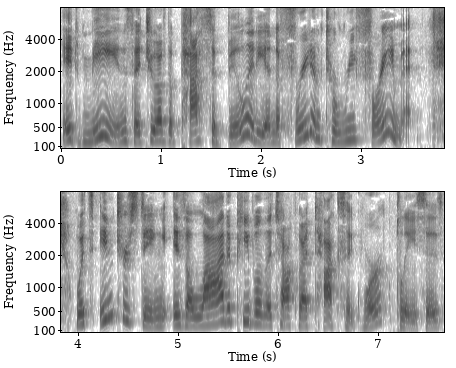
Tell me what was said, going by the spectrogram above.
it means that you have the possibility and the freedom to reframe it. What's interesting is a lot of people that talk about toxic workplaces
